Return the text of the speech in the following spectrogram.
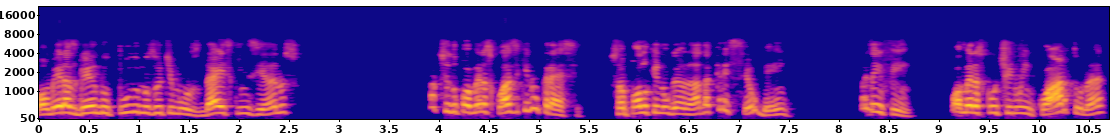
Palmeiras ganhando tudo nos últimos 10, 15 anos. A torcida do Palmeiras quase que não cresce. São Paulo, que não ganhou nada, cresceu bem. Mas enfim, Palmeiras continua em quarto, né?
